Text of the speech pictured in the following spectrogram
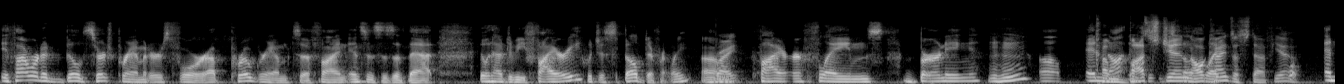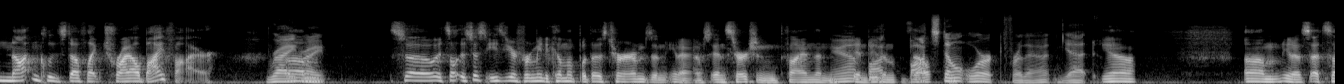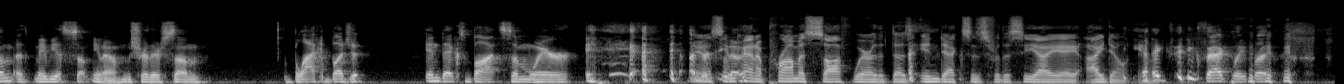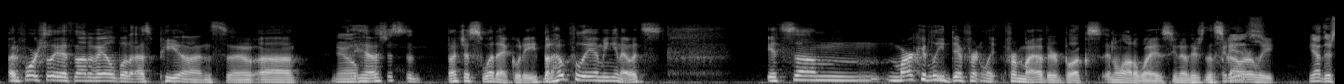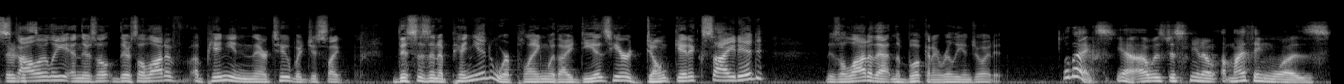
If I were to build search parameters for a program to find instances of that, it would have to be fiery, which is spelled differently. Um, Right. Fire, flames, burning, mm-hmm. um, and Combustion, all like- kinds of stuff. Yeah. and not include stuff like trial by fire. right, um, right. So it's it's just easier for me to come up with those terms and you know and search and find them Yeah, and do them myself. bots don't work for that yet. Yeah. Um, you know, it's at some maybe it's some you know I'm sure there's some black budget index bot somewhere. under, Yeah, some kind of PROMIS software that does indexes for the CIA. I don't know. exactly, but unfortunately, it's not available to us peons. So uh, No. yeah, it's just a bunch of sweat equity. But hopefully, I mean, you know, it's it's um markedly differently from my other books in a lot of ways. You know, there's the scholarly. Yeah, there's, There's a- scholarly and there's a there's a lot of opinion there too, but just like this is an opinion. We're playing with ideas here. Don't get excited. There's a lot of that in the book, and I really enjoyed it. Well, thanks. Yeah, I was just you know my thing was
